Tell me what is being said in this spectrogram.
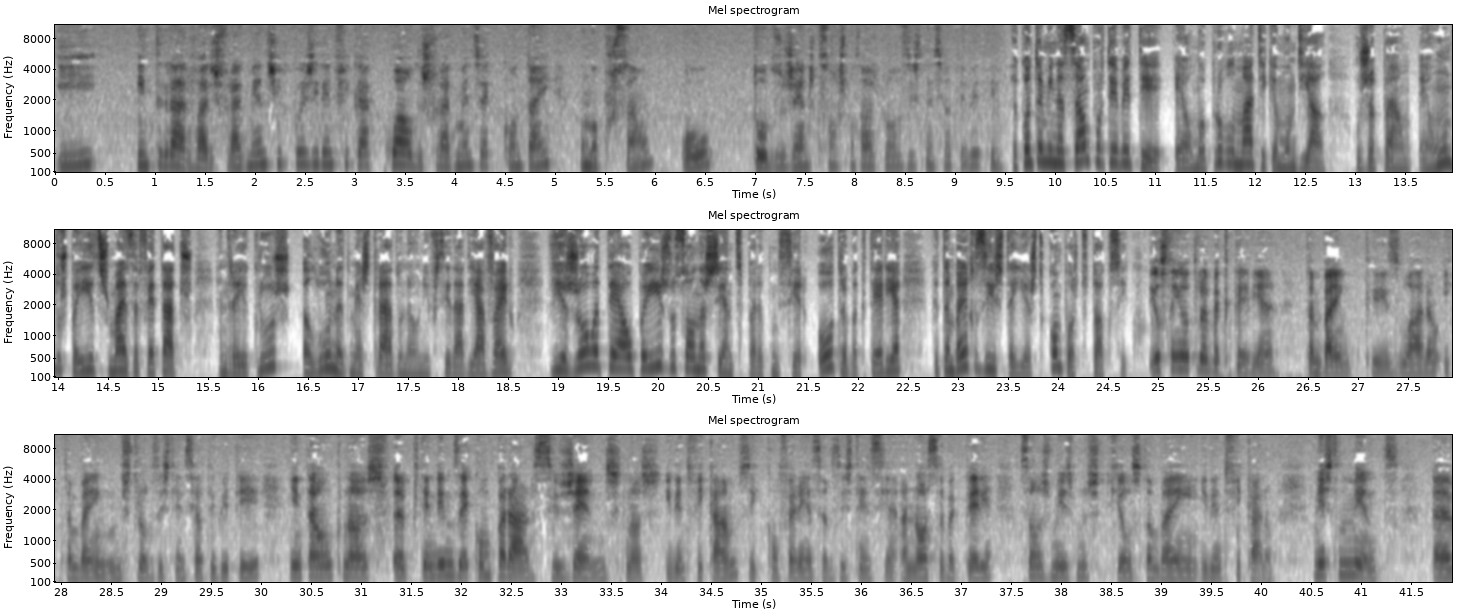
E integrar vários fragmentos e depois identificar qual dos fragmentos é que contém uma porção ou todos os genes que são responsáveis pela resistência ao TBT. A contaminação por TBT é uma problemática mundial. O Japão é um dos países mais afetados. Andreia Cruz, aluna de mestrado na Universidade de Aveiro, viajou até ao país do sol nascente para conhecer outra bactéria que também resiste a este composto tóxico. Eles têm outra bactéria também que isolaram e que também mostrou resistência ao TBT. Então o que nós uh, pretendemos é comparar se os genes que nós identificamos e que conferem essa resistência à nossa bactéria são os mesmos que eles também identificaram. Neste momento,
